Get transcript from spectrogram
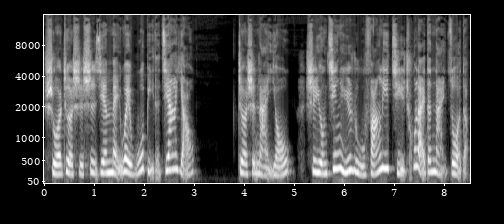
说这是世间美味无比的佳肴。这是奶油，是用鲸鱼乳房里挤出来的奶做的。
